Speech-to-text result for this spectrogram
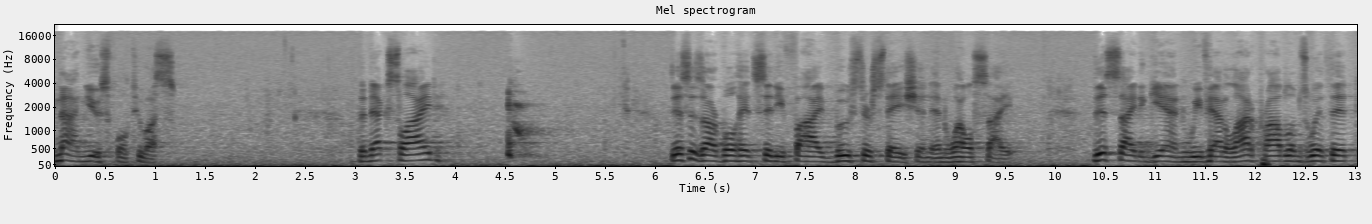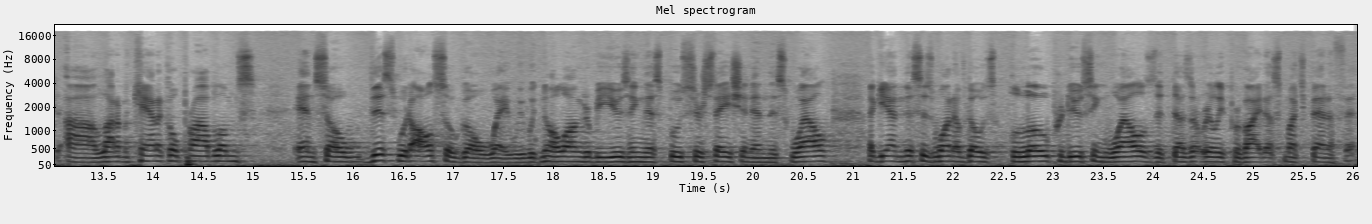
non-useful to us. The next slide. This is our Bullhead City 5 booster station and well site. This site, again, we've had a lot of problems with it, uh, a lot of mechanical problems, and so this would also go away. We would no longer be using this booster station and this well. Again, this is one of those low-producing wells that doesn't really provide us much benefit.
